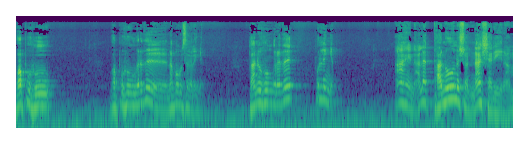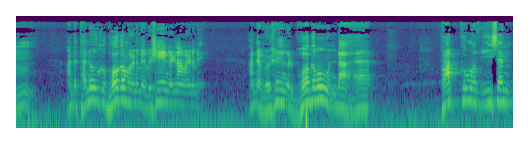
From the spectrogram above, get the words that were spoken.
வப்புஹு. வப்புஹுங்கிறது நபும்சகலிங்கம். தனுகுங்கிறது புல்லிங்கம். ஆகையினால தனுன்னு சொன்னால் சரீரம். அந்த தனுவுக்கு போகம் வேணுமே விஷயங்கள்லாம் வேணுமே. அந்த விஷயங்கள் போகமும் உண்டாக காக்கும் அவ்வீசன்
